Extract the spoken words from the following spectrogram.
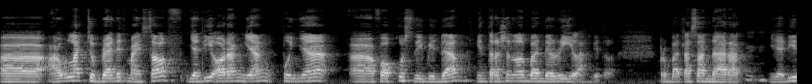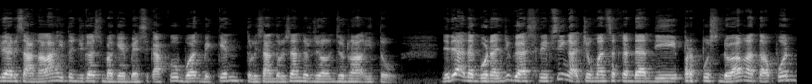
uh, I would like to brand it myself. Jadi orang yang punya uh, fokus di bidang international boundary lah gitu. Perbatasan darat. Jadi dari sanalah itu juga sebagai basic aku buat bikin tulisan-tulisan di jurnal-jurnal itu. Jadi ada guna juga skripsi nggak cuma sekedar di perpus doang ataupun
